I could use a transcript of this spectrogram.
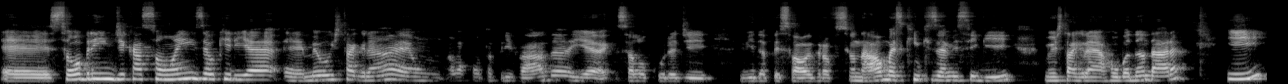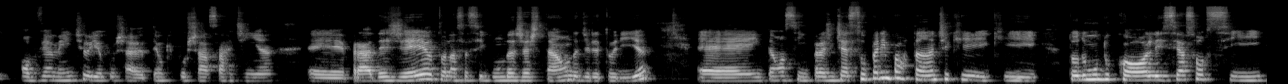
É, sobre indicações, eu queria. É, meu Instagram é, um, é, uma conta privada e é essa loucura de vida pessoal e profissional, mas quem quiser me seguir, meu Instagram é Dandara. E, obviamente, eu ia puxar, eu tenho que puxar a sardinha é, para a ADG, eu estou nessa segunda gestão da diretoria. É, então, assim, para a gente é super importante que, que todo mundo cole, se associe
